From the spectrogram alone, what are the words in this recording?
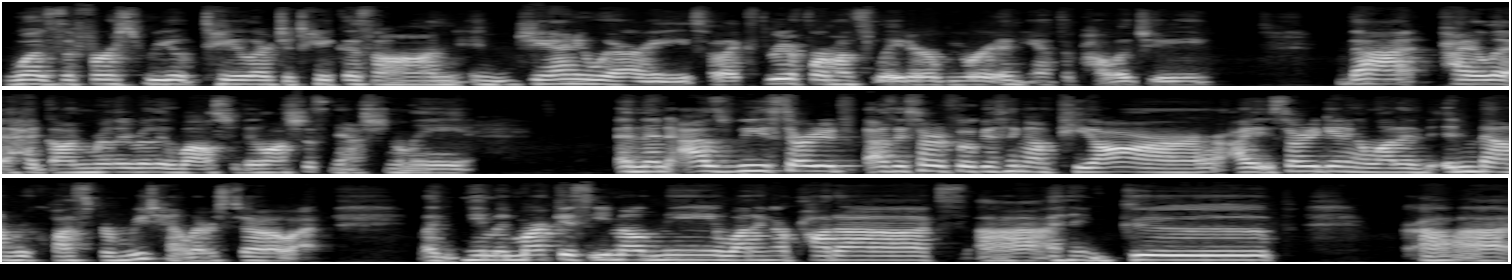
was the first retailer to take us on in January. So, like three to four months later, we were in Anthropologie that pilot had gone really, really well. So they launched us nationally. And then as we started, as I started focusing on PR, I started getting a lot of inbound requests from retailers. So like Neiman Marcus emailed me wanting our products. Uh, I think Goop, uh,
